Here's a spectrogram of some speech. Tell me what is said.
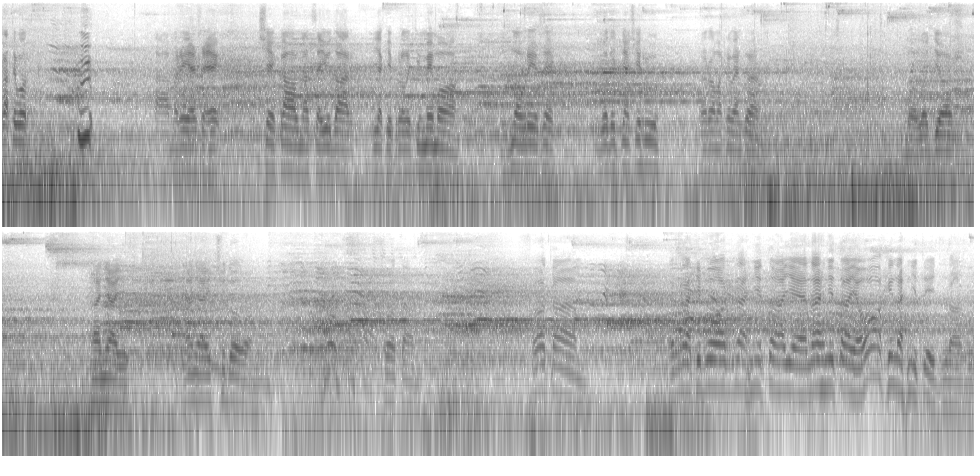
Ративор. Там Рижик чекав на цей удар, який пролетів мимо. Знов Рижик. Вводить м'яч ігру. Рома Кривенко. Молодіж. Ганяють. Ганяють чудово. Що там? Що там? Ратібор нагнітає, нагнітає. Ох і нагнітить зразу.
